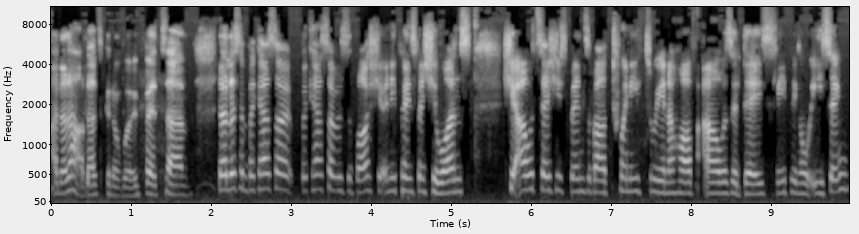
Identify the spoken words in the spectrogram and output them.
I don't know how that's gonna work. But um, no, listen, Pigcasso Pigcasso is the boss. She only paints when she wants. She I would say she spends about 23 and a half hours a day sleeping or eating,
